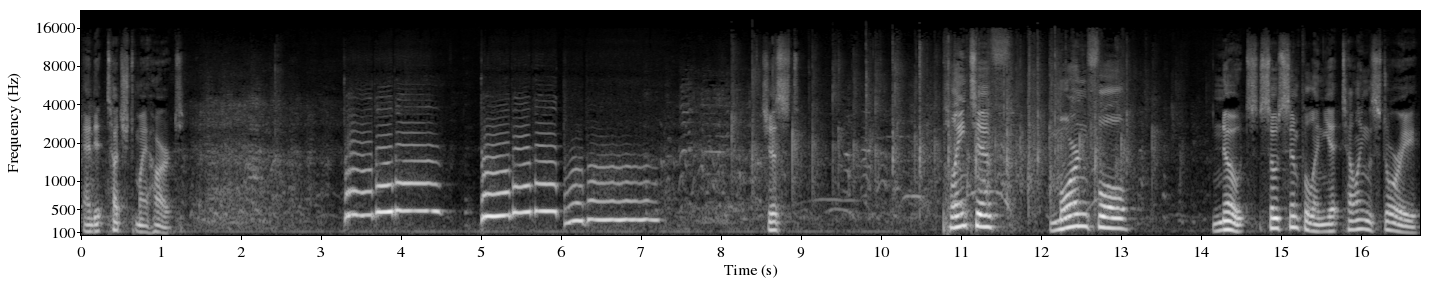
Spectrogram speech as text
and it touched my heart. Just plaintive, mournful, notes, so simple and yet telling the story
